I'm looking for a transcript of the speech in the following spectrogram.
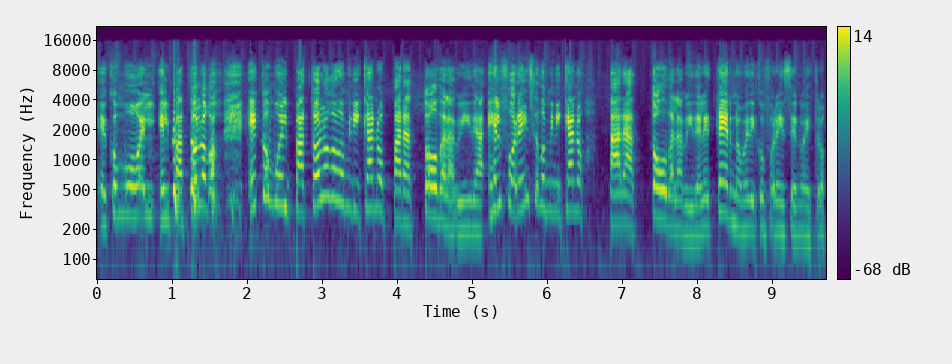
Es como el, el, patólogo, es como el patólogo dominicano para toda la vida. Es el forense dominicano para toda la vida, el eterno médico forense nuestro.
